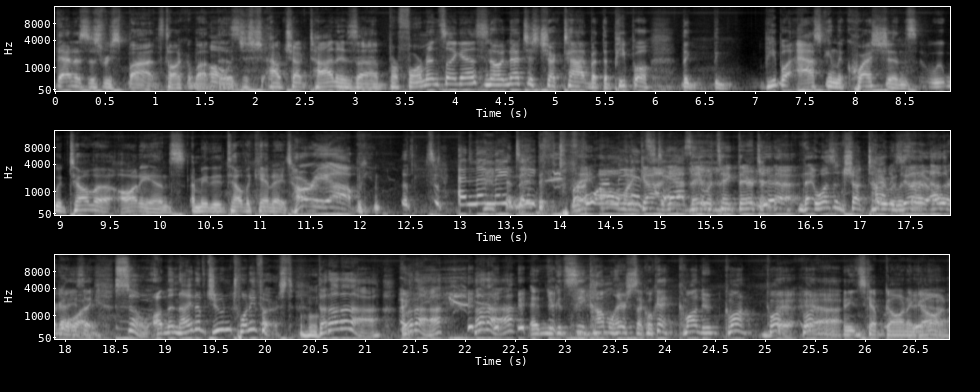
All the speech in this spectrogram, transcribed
Dennis's response. Talk about Oh, this. just how Chuck Todd his uh, performance, I guess. No, not just Chuck Todd, but the people, the, the people asking the questions we would tell the audience. I mean, they tell the candidates, "Hurry up!" and then they take four They- oh my God! to Yeah, ask. they would take their time. Yeah. That wasn't Chuck Todd. It It was was, the that other other guy. He's like, so on the night of June twenty first, da da da da da da da, and you could see Kamala Harris. She's like, okay, come on, dude, come on, come on, come on, Yeah. and he just kept going and going.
